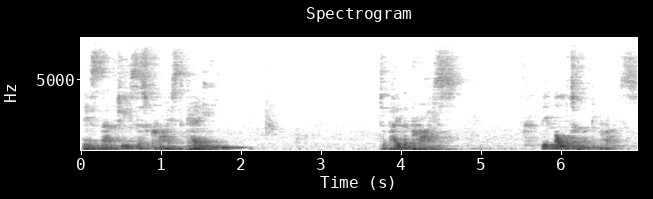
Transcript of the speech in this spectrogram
is that Jesus Christ came to pay the price, the ultimate price.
